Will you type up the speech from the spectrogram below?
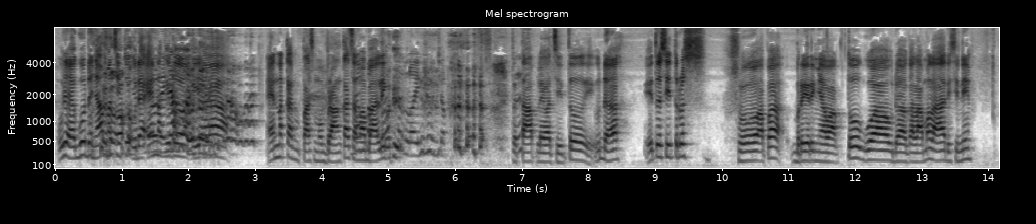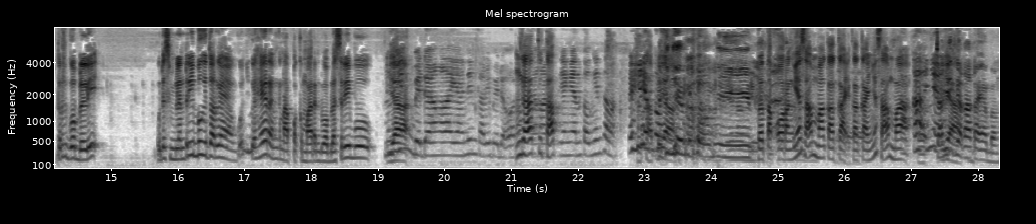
Oh ya, gue udah nyaman situ, udah Udah enak gitu. nyaman, Iya. Enak kan pas mau berangkat sama balik tetap lewat situ. Ya udah. Itu sih terus so apa beriringnya waktu gua udah agak lama lah di sini. Terus gue beli udah 9000 gitu harganya. Gue juga heran kenapa kemarin 12000 Mungkin Ya, beda ngelayanin kali beda orang. Enggak, Yang- tetap. Yang nyentongin sama. Tetap, nyentongin. ya. Nyentongin. tetap orangnya sama, kakak kakaknya sama. Kakaknya. Cantik gak kakaknya, Bang?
